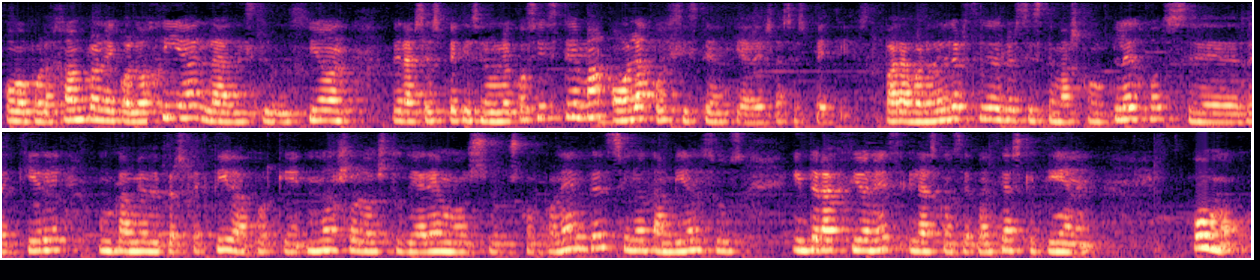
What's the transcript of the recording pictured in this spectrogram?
como por ejemplo en ecología la distribución de las especies en un ecosistema o la coexistencia de estas especies. Para abordar el estudio de los sistemas complejos se requiere un cambio de perspectiva porque no solo estudiaremos sus componentes, sino también sus interacciones y las consecuencias que tienen. ¿Cómo?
